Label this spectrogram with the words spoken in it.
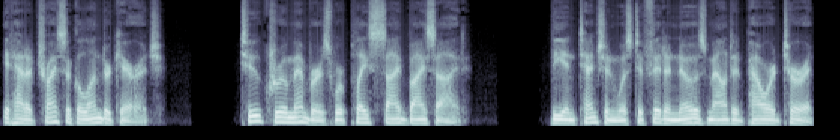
It had a tricycle undercarriage. Two crew members were placed side by side. The intention was to fit a nose-mounted powered turret,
